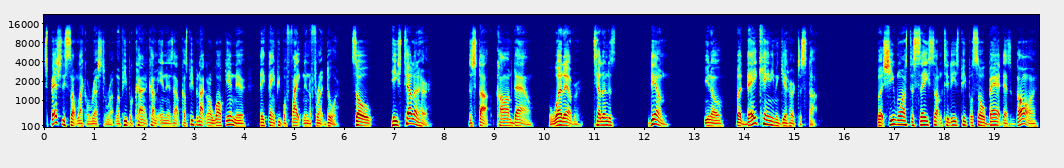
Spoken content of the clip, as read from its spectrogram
Especially something like a restaurant when people kind of come in and out because people not going to walk in there. They think people fighting in the front door. So he's telling her to stop, calm down, whatever, telling this, them, you know, but they can't even get her to stop but she wants to say something to these people so bad that's gone,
